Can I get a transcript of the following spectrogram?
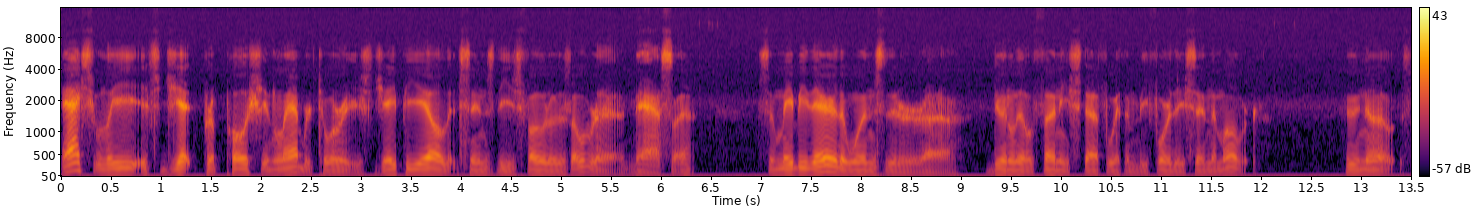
Actually, it's Jet Propulsion Laboratories, JPL, that sends these photos over to NASA. So maybe they're the ones that are uh, doing a little funny stuff with them before they send them over. Who knows?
